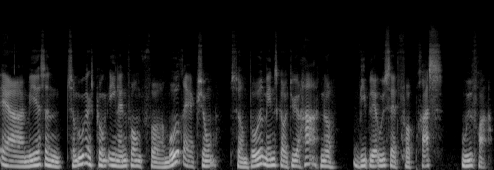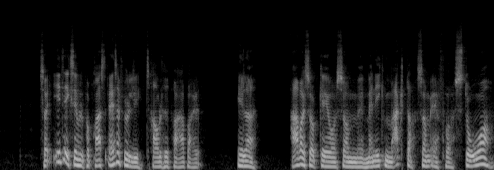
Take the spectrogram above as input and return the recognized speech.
er mere sådan som udgangspunkt en eller anden form for modreaktion, som både mennesker og dyr har, når vi bliver udsat for pres udefra. Så et eksempel på pres er selvfølgelig travlhed på arbejdet, eller arbejdsopgaver, som øh, man ikke magter, som er for store,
